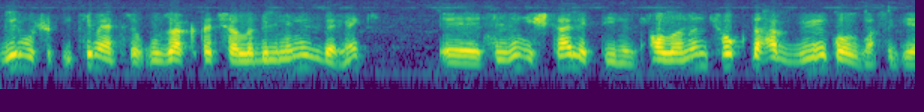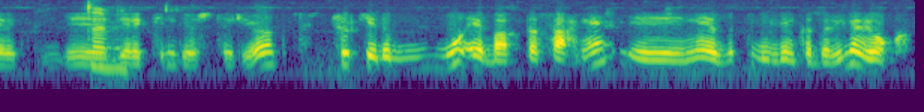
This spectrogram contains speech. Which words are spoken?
bir buçuk iki metre uzakta çalabilmeniz demek e, sizin işgal ettiğiniz alanın çok daha büyük olması gerek, e, gerektiğini gösteriyor. Türkiye'de bu ebatta sahne e, ne yazık ki bildiğim kadarıyla yok.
